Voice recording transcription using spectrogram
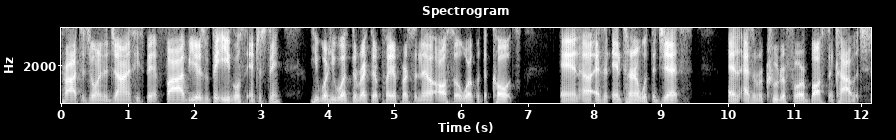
Prior to joining the Giants, he spent five years with the Eagles. Interesting. He where he was director of player personnel, also worked with the Colts, and uh, as an intern with the Jets, and as a recruiter for Boston College.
